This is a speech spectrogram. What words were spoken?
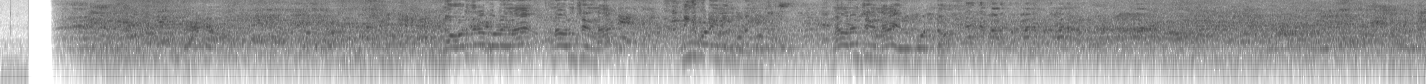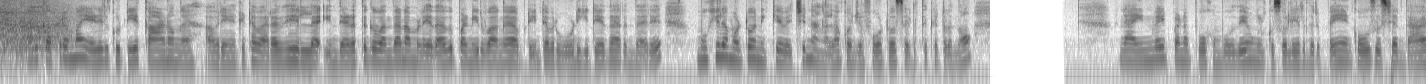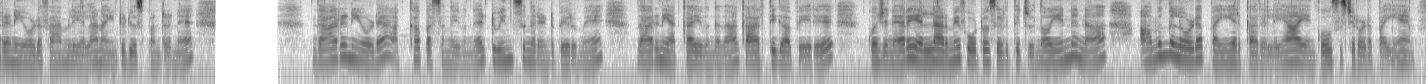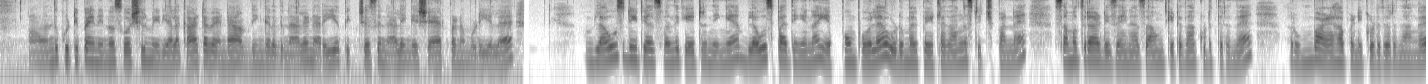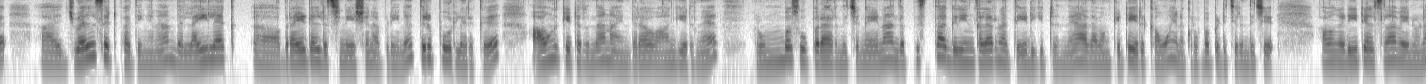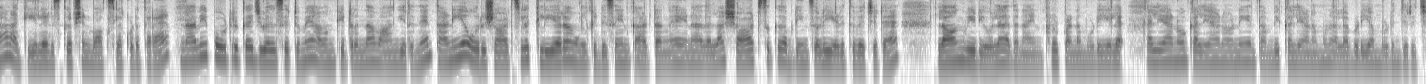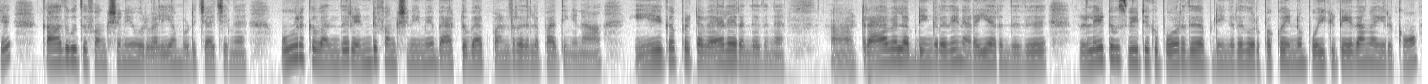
நான் ஒரு தடவை போடுங்கண்ணா அண்ணா ஒரு நிமிஷங்கண்ணா நீங்கள் போடுங்க நீங்கள் போடுங்க தான் இது போட்டோம். அதுக்கப்புறமா எழில் குட்டியை காணோங்க. அவர் எங்ககிட்ட வரவே இல்லை. இந்த இடத்துக்கு வந்தால் நம்மளை ஏதாவது பண்ணிடுவாங்க அப்படின்ட்டு அவர் ஓடிக்கிட்டே தான் இருந்தார். முகிலை மட்டும் நிற்க வச்சு நாங்கள்லாம் கொஞ்சம் ஃபோட்டோஸ் எடுத்துக்கிட்டு இருந்தோம். நான் இன்வைட் பண்ண போகும்போதே உங்களுக்கு சொல்லியிருந்திருப்பேன். என் கோ சிஸ்டர் தாரணியோட ஃபேமிலியெல்லாம் நான் இன்ட்ரடியூஸ் பண்ணுறேன்னு தாரணியோட அக்கா பசங்க இவங்க ட்வின்ஸுங்க ரெண்டு பேருமே. தாரணி அக்கா இவங்க தான் கார்த்திகா பேர். கொஞ்ச நேரம் எல்லாருமே ஃபோட்டோஸ் எடுத்துகிட்டு இருந்தோம். என்னென்னா அவங்களோட பையன் இருக்கார் இல்லையா? என் கோ சிஸ்டரோட பையன். அவன் வந்து குட்டி பையன் இன்னும் சோஷியல் மீடியாவில் காட்ட வேண்டாம் அப்படிங்கிறதுனால நிறைய பிக்சர்ஸ் என்னால் இங்கே ஷேர் பண்ண முடியலை. ப்ளவுஸ் டீட்டெயில்ஸ் வந்து கேட்டிருந்தீங்க. ப்ளவுஸ் பார்த்தீங்கன்னா எப்பவும் போல் உடுமல்பேட்டில் தாங்க ஸ்டிச் பண்ணேன். சமுத்ரா டிசைனர்ஸ் அவங்க கிட்ட தான் கொடுத்துருந்தேன். ரொம்ப அழகாக பண்ணி கொடுத்துருந்தாங்க. ஜுவல் செட் பார்த்தீங்கன்னா இந்த லைலாக் ப்ரைடல் டெஸ்டினேஷன் அப்படின்னு திருப்பூரில் இருக்குது அவங்க கிட்ட இருந்தால் நான் இந்த தடவை வாங்கியிருந்தேன். ரொம்ப சூப்பராக இருந்துச்சுங்க. ஏன்னா அந்த பிஸ்தா க்ரீன் கலர் நான் தேடிக்கிட்டு இருந்தேன். அது அவங்க கிட்ட இருக்கவும் எனக்கு ரொம்ப பிடிச்சிருந்துச்சு. அவங்க டீட்டெயில்ஸ்லாம் வேணும்னா நான் கீழே டிஸ்கிரிப்ஷன் பாக்ஸில் கொடுக்குறேன். நவி போட்டிருக்க ஜுவல் செட்டுமே அவங்க கிட்ட இருந்தால் வாங்கியிருந்தேன். தனியாக ஒரு ஷார்ட்ஸில் கிளியராக உங்களுக்கு டிசைன் காட்டுறாங்க. ஏன்னா அதெல்லாம் ஷார்ட்ஸுக்கு அப்படின்னு சொல்லி எடுத்து வச்சுட்டேன். லாங் வீடியோவில் அதை நான் இன்க்ளூட் பண்ண முடியல. கல்யாணம் கல்யாணம்னு என் தம்பி கல்யாணமும் நல்லபடியாக முடிஞ்சிருச்சு. காதுகுத்து ஃபங்க்ஷனையும் ஒரு வழியாக முடிச்சாச்சுங்க. ஊருக்கு வந்து ரெண்டு ஃபங்க்ஷனையுமே பேக் டு பேக் பண்ணுறதுல பார்த்தீங்கன்னா ஏகப்பட்ட வேலை இருந்ததுங்க. ட்ராவல் அப்படிங்கிறதே நிறைய இருந்தது. ரிலேட்டிவ்ஸ் வீட்டுக்கு போகிறது அப்படிங்கிறது ஒரு பக்கம் இன்னும் போய்கிட்டே தாங்க இருக்கும்.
